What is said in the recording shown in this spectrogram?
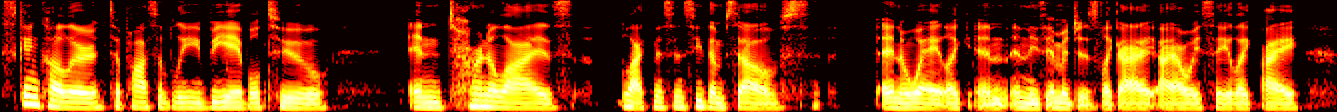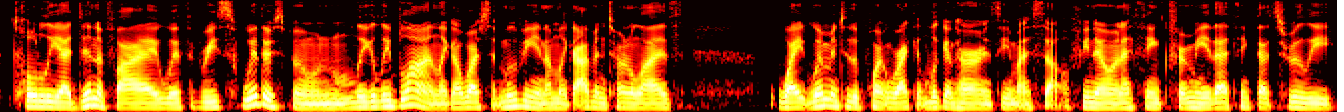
skin color, to possibly be able to internalize blackness and see themselves in a way, like in, in these images. Like I, I always say, like I totally identify with Reese Witherspoon, Legally Blonde. Like I watched that movie and I'm like, I've internalized white women to the point where I can look at her and see myself, you know. And I think for me, that I think that's really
